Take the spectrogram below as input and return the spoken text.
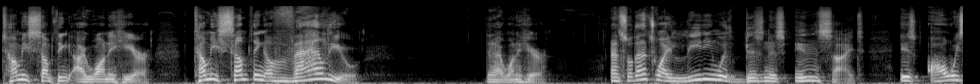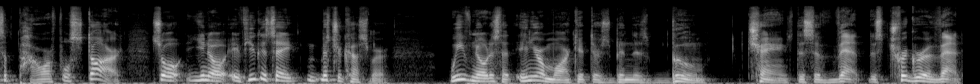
Tell me something I want to hear. Tell me something of value that I want to hear. And so that's why leading with business insight is always a powerful start. So, you know, if you could say, Mr. Customer, we've noticed that in your market there's been this boom, change, this event, this trigger event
